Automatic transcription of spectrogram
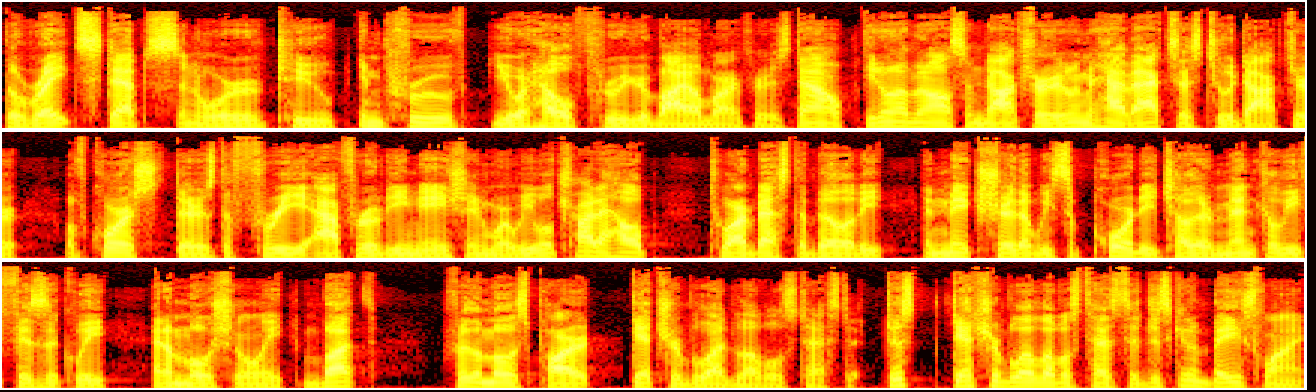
the right steps in order to improve your health through your biomarkers. Now, if you don't have an awesome doctor, or you don't even have access to a doctor, of course, there's the free Aphro-D Nation where we will try to help to our best ability and make sure that we support each other mentally, physically, and emotionally. But for the most part, get your blood levels tested. Just get your blood levels tested. Just get a baseline.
